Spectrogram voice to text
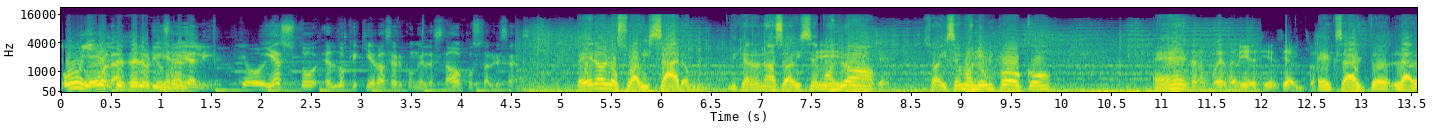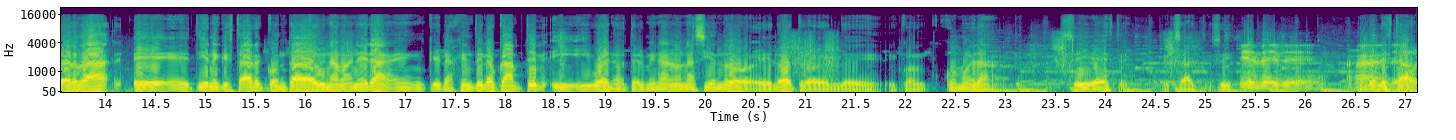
Uy, este Hola, es el yo original. soy Eli, y esto es lo que quiero hacer con el Estado costarricense. Pero lo suavizaron. Dijeron, no, suavicémoslo, Sí, sí, suavicémoslo un poco. ¿Eh? Esto no puede salir así, es cierto. Exacto, la verdad eh, tiene que estar contada de una manera en que la gente lo capte y, y bueno, terminaron haciendo el otro, el de... ¿Cómo era? Sí, este, exacto, sí. Sí, el de, de- ajá, el del el de Estado,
